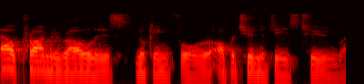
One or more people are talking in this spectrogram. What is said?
our primary role is looking for opportunities to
